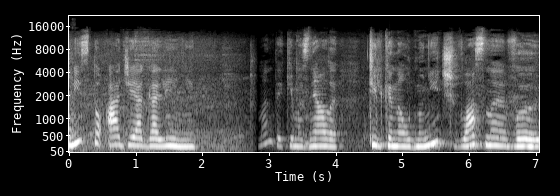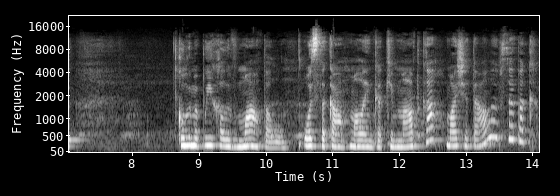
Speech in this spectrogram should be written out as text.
Місто Аджія Галіні. Моменти, які ми зняли тільки на одну ніч, власне, в коли ми поїхали в Маталу. Ось така маленька кімнатка, бачите, але все так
